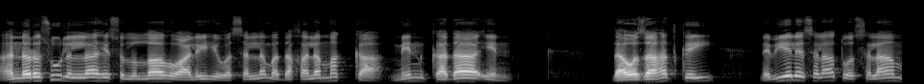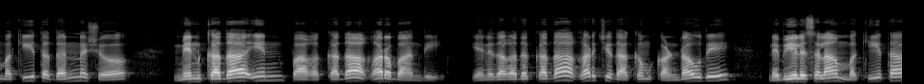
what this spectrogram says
ان رسول الله صلی الله علیه وسلم دخل مکه من قدائن دا وضاحت کوي نبی علیہ الصلوۃ والسلام مکی ته دن شو من قدائن پاغه قدا غر باندې یعنی دغه د قدا غر چې دا کم کنداو دی نبی علیہ السلام مکی ته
